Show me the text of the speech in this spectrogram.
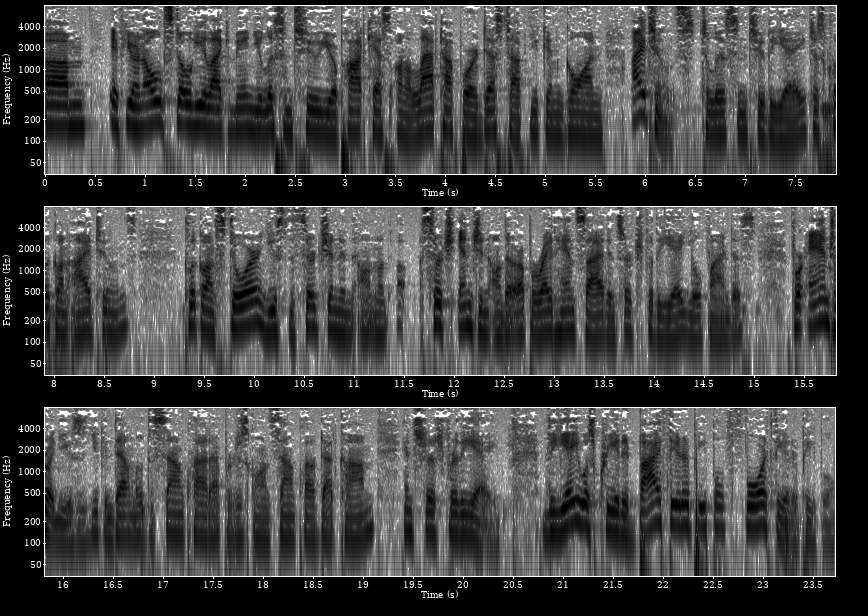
Um, if you're an old stogie like me and you listen to your podcast on a laptop or a desktop, you can go on iTunes to listen to the Yay. Just click on iTunes, click on Store, use the search engine on the uh, search engine on the upper right hand side, and search for the Yay. You'll find us. For Android users, you can download the SoundCloud app or just go on SoundCloud.com and search for the Yay. The Yay was created by theater people for theater people.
